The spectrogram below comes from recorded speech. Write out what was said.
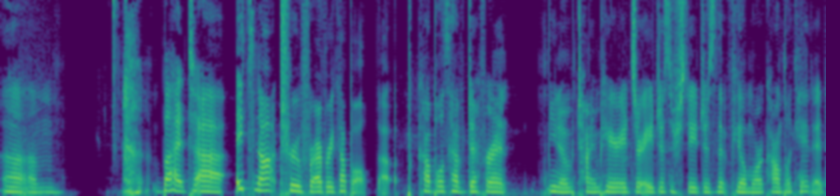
Um, but uh, it's not true for every couple. Uh, couples have different, you know, time periods or ages or stages that feel more complicated.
